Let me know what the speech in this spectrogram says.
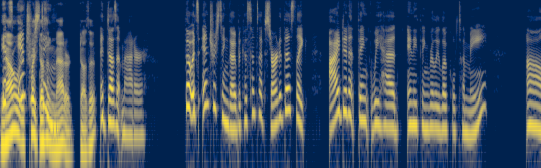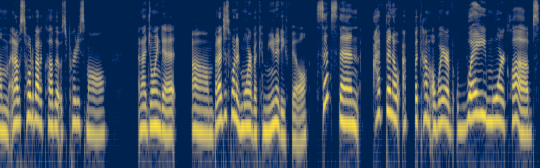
It's now it probably doesn't matter, does it? It doesn't matter. Though it's interesting though because since I've started this, like I didn't think we had anything really local to me. Um and I was told about a club that was pretty small and I joined it. Um but I just wanted more of a community feel. Since then, I've been a, I've become aware of way more clubs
